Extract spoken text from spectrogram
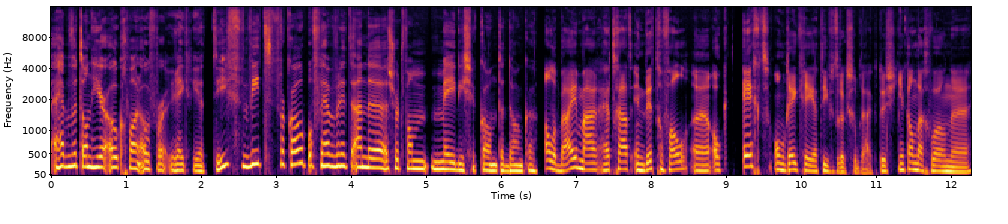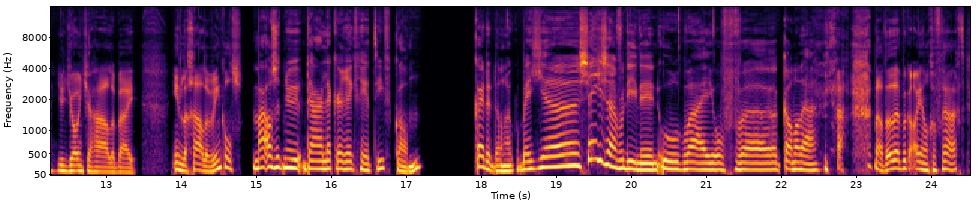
hebben we het dan hier ook gewoon over recreatief wietverkoop? Of hebben we dit aan de soort van medische kant te danken? Allebei, maar het gaat in dit geval uh, ook echt om recreatief drugsgebruik. Dus je kan daar gewoon uh, je jointje halen bij in legale winkels. Maar als het nu daar lekker recreatief kan, kan je er dan ook een beetje centjes aan verdienen in Uruguay of Canada? Ja, nou dat heb ik Arjan gevraagd.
